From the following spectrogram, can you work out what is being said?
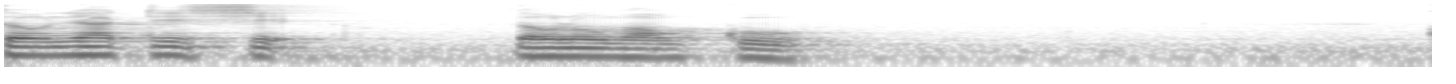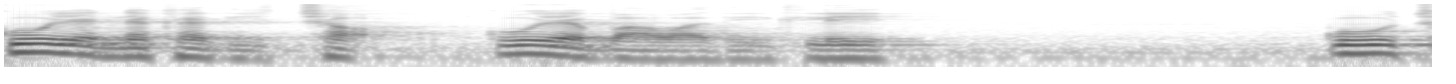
တုံညာတစ်ရှစ်သုံးလုံးပေါင်း9 9ရဲ့နှစ်ခတ်ဒီ6 9ရဲ့ပါဝါဒီ4 9 6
